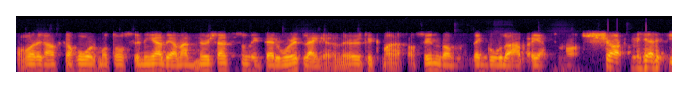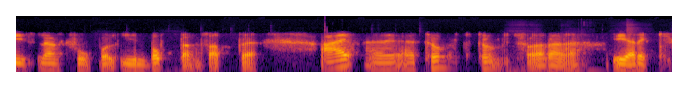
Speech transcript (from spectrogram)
har varit ganska hård mot oss i media, men nu känns det som det inte är roligt längre. Nu tycker man nästan synd om den goda Hamrén som har kört ner isländsk fotboll i botten. Så att, nej, tungt, tungt för Erik.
